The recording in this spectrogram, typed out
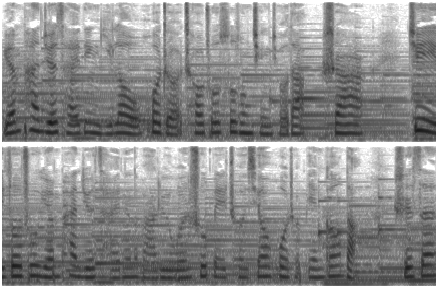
原判决裁定遗漏或者超出诉讼请求的，十二；据已作出原判决裁定的法律文书被撤销或者变更的，十三；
